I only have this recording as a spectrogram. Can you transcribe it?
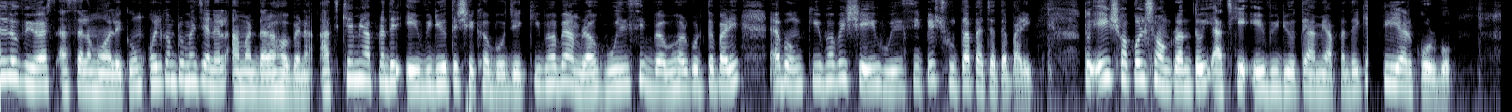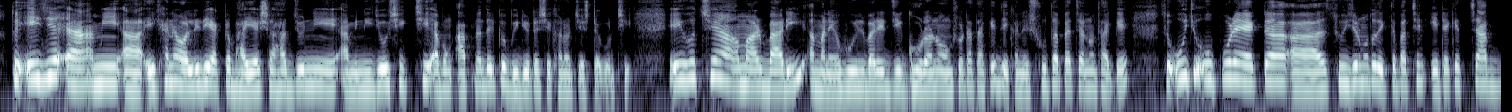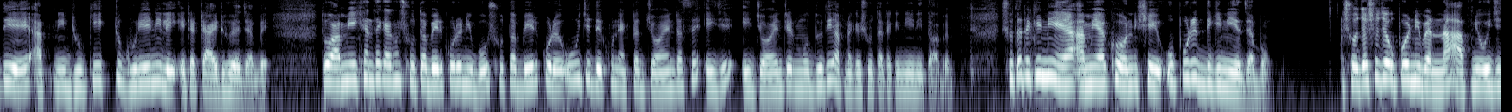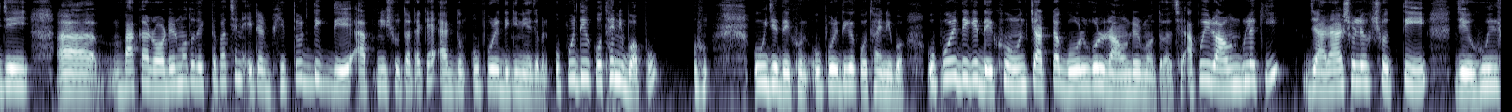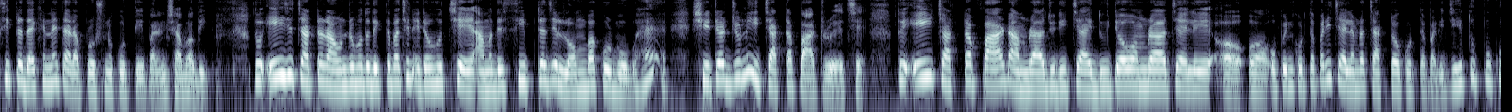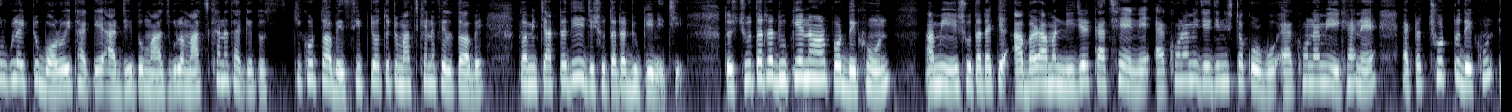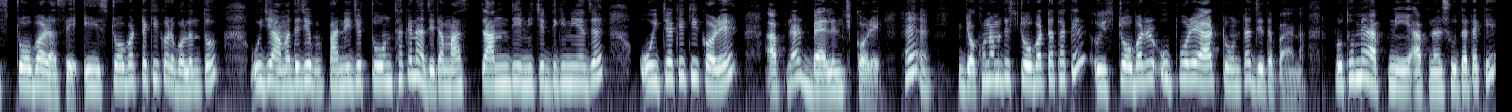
Hello viewers, আসসালামু আলাইকুম। Welcome to my channel, আমার দ্বারা হবে না। আজকে আমি আপনাদের এই ভিডিওতে শেখাবো যে কীভাবে আমরা হুইল সিপ ব্যবহার করতে পারি এবং কীভাবে সেই হুইল সিপে সুতা পেঁচাতে পারি। তো এই সকল সংক্রান্তই আজকে এই ভিডিওতে আমি আপনাদেরকে ক্লিয়ার করব। তো এই যে আমি এখানে অলরেডি একটা ভাইয়ের সাহায্য নিয়ে আমি নিজেও শিখছি এবং আপনাদেরকেও ভিডিওটা শেখানোর চেষ্টা করছি। এই হচ্ছে আমার বাড়ি মানে হুইল বাড়ির যে ঘোরানো অংশটা থাকে, যেখানে সুতা পেঁচানো থাকে। সো ওই যে উপরে একটা সুইচের মতো দেখতে পাচ্ছেন, এটাকে চাপ দিয়ে আপনি ঢুকিয়ে একটু ঘুরিয়ে নিলেই এটা টাইট হয়ে যাবে। তো আমি এখান থেকে এখন সুতা বের করে নিব। সুতা বের করে ওই যে দেখুন একটা জয়েন্ট আছে, এই যে, এই জয়েন্টের মধ্য দিয়ে আপনাকে সুতাটাকে নিয়ে নিতে হবে। সুতাটাকে নিয়ে আমি এখন সেই উপরের দিকে নিয়ে যাব। সোজা সোজা উপর নেবেন না। আপনি ওই যে যেই বাঁকা রডের মতো দেখতে পাচ্ছেন, এটার ভিতর দিক দিয়ে আপনি সুতাটাকে একদম উপরের দিকে নিয়ে যাবেন। উপরের দিকে কোথায় নিব আপু? ওই যে দেখুন, উপরের দিকে কোথায় নিব? উপরের দিকে দেখুন, চারটা গোল গোল রাউন্ডের মতো আছে। আপু, এই রাউন্ডগুলো কি? যারা আসলে সত্যি যে হুইল সিপটা দেখেন নাই, তারা প্রশ্ন করতেই পারেন, স্বাভাবিক। তো এই যে চারটা রাউন্ডের মতো দেখতে পাচ্ছেন, এটা হচ্ছে আমাদের সিপটা যে লম্বা করব হ্যাঁ সেটার জন্য এই চারটা পার্ট রয়েছে। তো এই চারটা পার্ট আমরা যদি চাই, দুইটাও আমরা চাইলে ওপেন করতে পারি, চাইলে আমরা চারটাও করতে পারি। যেহেতু পুকুরগুলো একটু বড়ই থাকে আর যেহেতু মাছগুলো মাঝখানে থাকে, তো কি করতে হবে? সিপটাও তো একটু মাঝখানে ফেলতে হবে। তো আমি চারটা দিয়ে যে সুতাটা ঢুকিয়ে নিচ্ছি। তো সুতাটা ঢুকিয়ে নেওয়ার পর দেখুন, আমি সুতাটাকে আবার আমার নিজের কাছে এনে, এখন আমি যে জিনিসটা করব এখন আমি এখানে একটা ছোট্ট দেখুন স্টোবার আছে। এই স্টোবারটা কি করে বলেন তো? ওই যে আমাদের যে পানির যে টোন থাকে না, যেটা মাছ টান দিয়ে নিচের দিকে নিয়ে যায়, ওইটাকে কি করে? আপনার ব্যালেন্স করে হ্যাঁ? যখন আমাদের স্টোবারটা থাকে, ওই স্টোবারের উপরে আর টোনটা যেতে পারে না। প্রথমে আপনি আপনার সুতাটাকে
